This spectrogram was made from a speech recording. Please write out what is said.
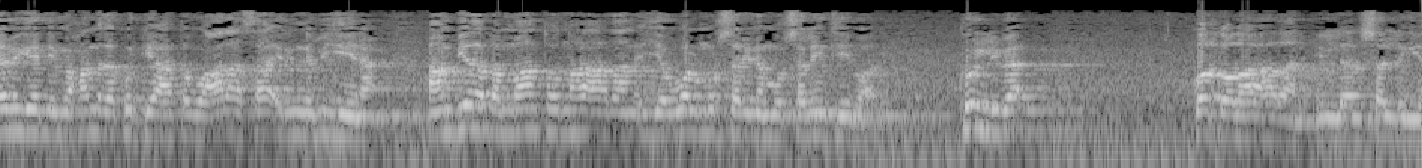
nabigeenni moxameda korkii ahta wa calaa saa'iri nabiyiina ambiyada dhammaantoodna ha ahdaan iyo walmursaliina mursaliintiiba kulliba korkooda ha ahdaan ilaa sallig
